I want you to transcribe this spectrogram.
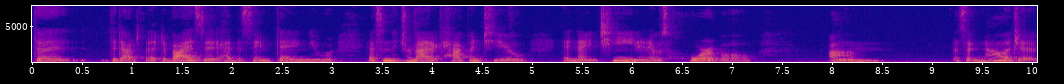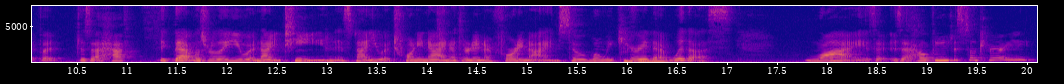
the the doctor that devised it had the same thing. You were if something traumatic happened to you at 19 and it was horrible. Um, let's acknowledge it, but does that have like that was really you at 19? It's not you at 29 or 39 or 49. So when we carry mm-hmm. that with us, why is it is it helping you to still carry?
